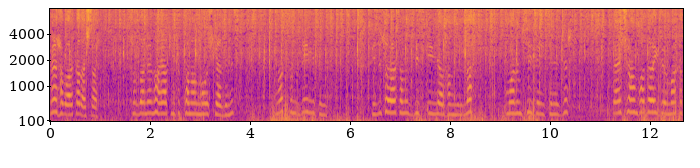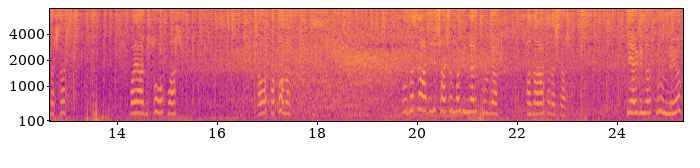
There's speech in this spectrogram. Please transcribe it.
Merhaba arkadaşlar. Sultan'ın Hayat YouTube kanalıma hoş geldiniz. Nasılsınız, iyi misiniz? Bizi sorarsanız biz iyiyiz elhamdülillah. Umarım siz de iyisinizdir. Ben şu an pazara gidiyorum arkadaşlar. Bayağı bir soğuk var. Hava kapalı. Burada sadece çarşamba günleri kuruluyor pazar arkadaşlar. Diğer günler kurulmuyor.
